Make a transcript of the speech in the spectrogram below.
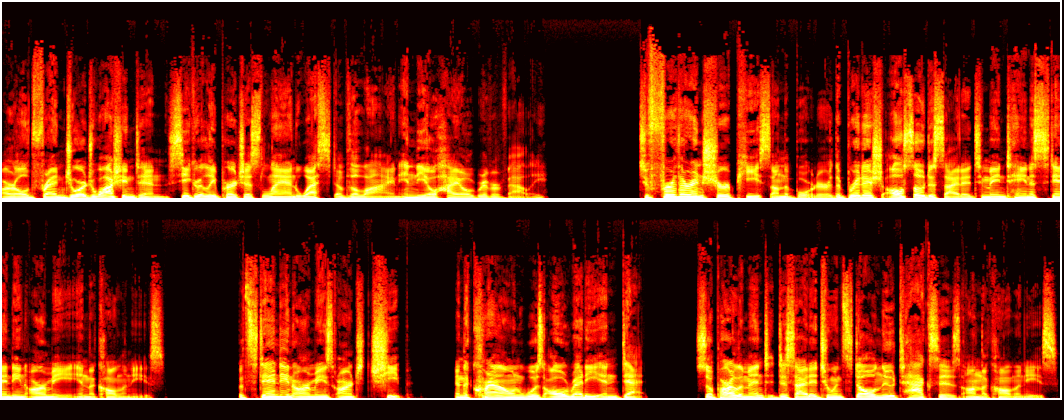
Our old friend George Washington secretly purchased land west of the line in the Ohio River Valley. To further ensure peace on the border, the British also decided to maintain a standing army in the colonies. But standing armies aren't cheap, and the crown was already in debt, so Parliament decided to install new taxes on the colonies.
